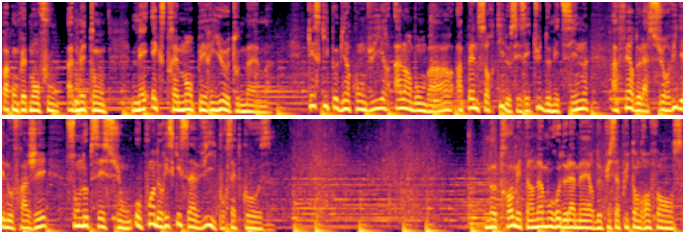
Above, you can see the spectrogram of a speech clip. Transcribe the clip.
Pas complètement fou, admettons, mais extrêmement périlleux tout de même. Qu'est-ce qui peut bien conduire Alain Bombard, à peine sorti de ses études de médecine, à faire de la survie des naufragés son obsession, au point de risquer sa vie pour cette cause? Notre homme est un amoureux de la mer depuis sa plus tendre enfance.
